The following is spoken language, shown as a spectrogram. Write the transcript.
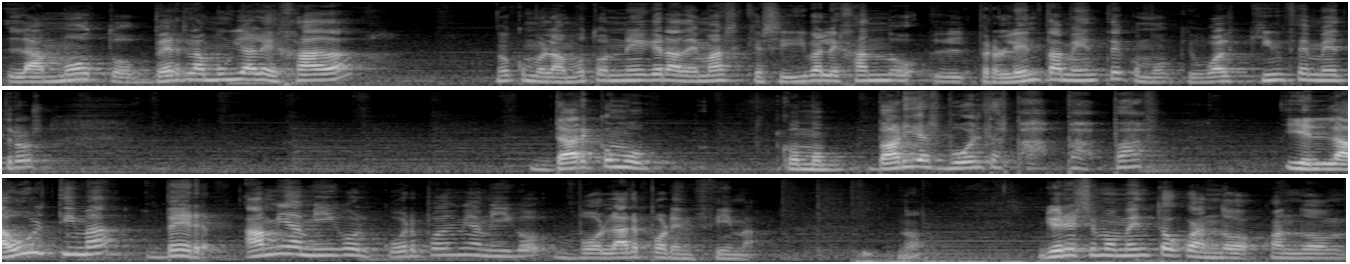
la moto, verla muy alejada, ¿no? Como la moto negra además que se iba alejando, pero lentamente, como que igual 15 metros. Dar como, como varias vueltas, paf, paf, paf. Y en la última, ver a mi amigo, el cuerpo de mi amigo, volar por encima, ¿no? Yo en ese momento, cuando, cuando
